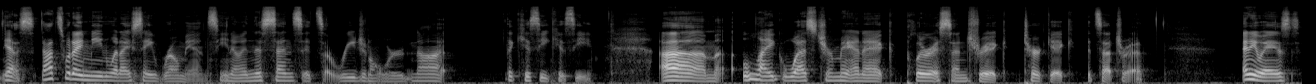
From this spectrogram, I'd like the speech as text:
Yes, that's what I mean when I say Romance. You know, in this sense, it's a regional word, not the kissy kissy. Um, like West Germanic, pluricentric, Turkic, etc. Anyways,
